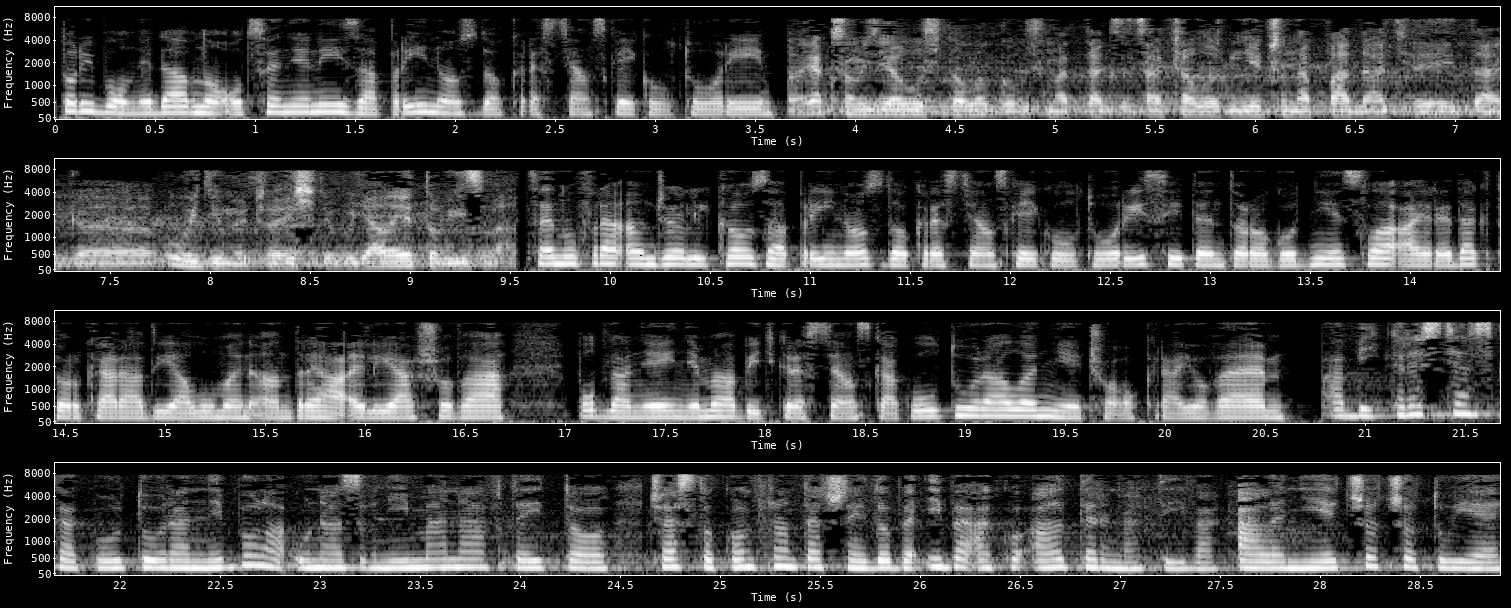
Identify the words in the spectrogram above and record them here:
ktorý bol nedávno ocenený za prínos do kresťanskej kultúry. Jak som videl už to logo, už ma tak začalo niečo napadať, hej, tak uh, uvidíme, čo ešte bude, ale je to výzva. Cenu Fra Angelico za prínos do kresťanskej kultúry si tento rok odniesla aj redaktorka Rádia Lumen Andrea Eliášová. Podľa nej nemá byť kresťanská kultúra len niečo okrajové. Aby kresťanská kultúra nebola u nás vnímaná v tejto často konfrontačnej dobe iba ako alternatíva, ale niečo, čo tu je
